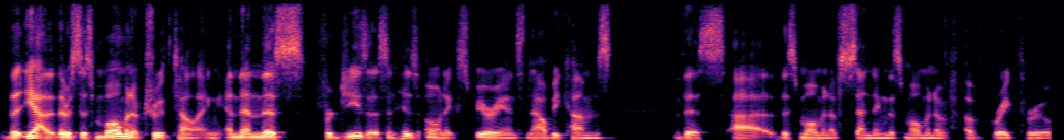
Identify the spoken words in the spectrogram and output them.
that yeah, there's this moment of truth telling, and then this for Jesus and his own experience now becomes this uh, this moment of sending, this moment of of breakthrough.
